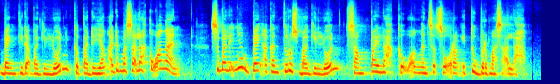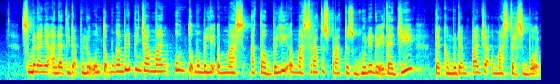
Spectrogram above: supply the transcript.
Bank tidak bagi loan kepada yang ada masalah keuangan. Sebaliknya, bank akan terus bagi loan sampailah keuangan seseorang itu bermasalah. Sebenarnya anda tidak perlu untuk mengambil pinjaman untuk membeli emas atau beli emas 100% guna duit gaji dan kemudian pajak emas tersebut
